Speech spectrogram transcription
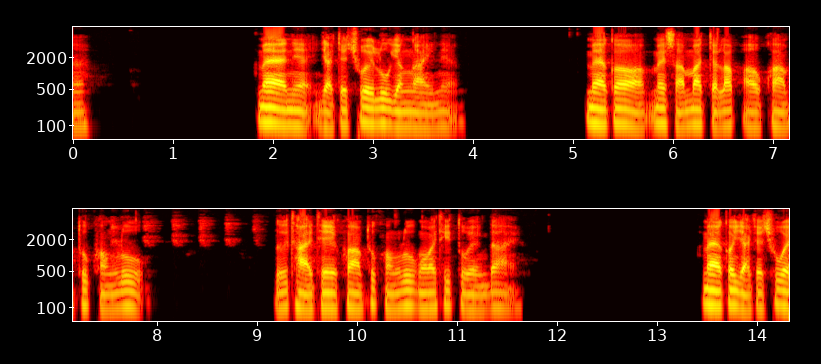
นะ แม่เนี่ย อยากจะช่วยลูกยังไงเนี่ย แม่ก็ไม่สามารถจะรับเอาความทุกข์ของลูก หรือถ่ายเทความทุกข์ของลูกมาไว้ที่ตัวเองได้ แม่ก็อยากจะช่วย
